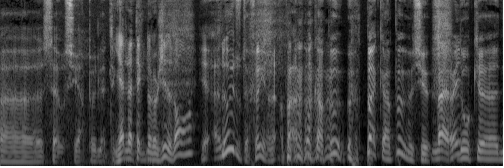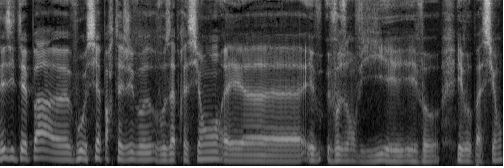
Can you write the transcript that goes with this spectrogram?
Euh, c'est aussi un peu de la technologie. Il y a de la technologie dedans. Hein a, oui, tout à fait. pas, pas qu'un peu, pas qu'un peu, monsieur. Bah, oui. Donc, euh, n'hésitez pas, euh, vous aussi, à partager vos, vos impressions et, et, vos envies et, et, vos, et vos passions.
